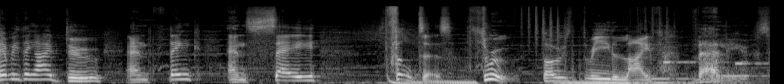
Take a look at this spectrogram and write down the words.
Everything I do and think and say filters through those three life values.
